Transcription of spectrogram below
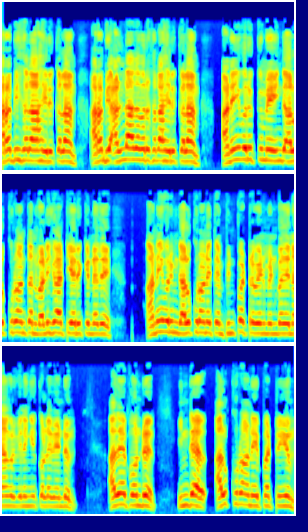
அரபிகளாக இருக்கலாம் அரபி அல்லாதவர்களாக இருக்கலாம் அனைவருக்குமே இந்த அல்குரான் தன் வழிகாட்டிய இருக்கின்றது அனைவரும் இந்த அல்குரானை தன் பின்பற்ற வேண்டும் என்பதை நாங்கள் விளங்கிக் கொள்ள வேண்டும். அதே போன்று இந்த அல்குரானை பற்றியும்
